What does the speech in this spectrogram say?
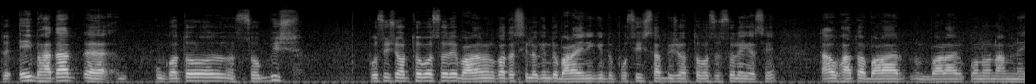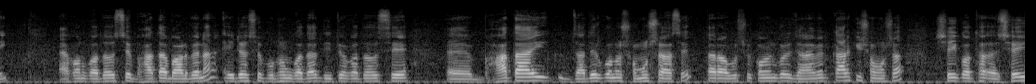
তো এই ভাতার গত চব্বিশ, পঁচিশ অর্থ বছরে বাড়ানোর কথা ছিল কিন্তু বাড়ায়নি, কিন্তু পঁচিশ, ছাব্বিশ অর্থ বছর চলে গেছে। তাও ভাতা বাড়ার বাড়ার কোনো নাম নেই। এখন কথা হচ্ছে, ভাতা বাড়বে না। এটা হচ্ছে প্রথম কথা। দ্বিতীয় কথা হচ্ছে ভাতায় যাদের কোনো সমস্যা আছে, তারা অবশ্যই কমেন্ট করে জানাবেন কার কি সমস্যা, সেই কথা, সেই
